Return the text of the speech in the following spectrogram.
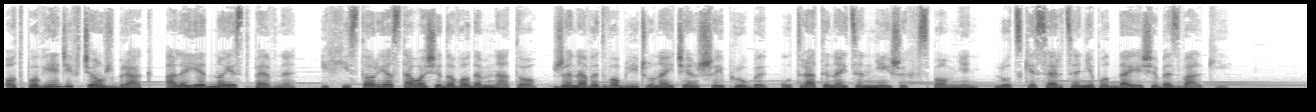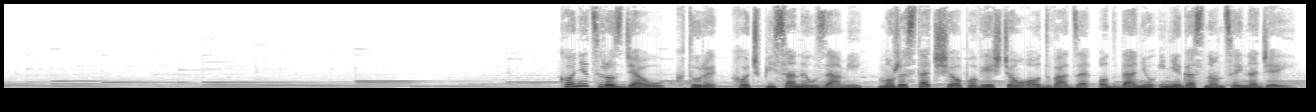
Odpowiedzi wciąż brak, ale jedno jest pewne. Ich historia stała się dowodem na to, że nawet w obliczu najcięższej próby, utraty najcenniejszych wspomnień, ludzkie serce nie poddaje się bez walki. Koniec rozdziału, który, choć pisany łzami, może stać się opowieścią o odwadze, oddaniu i niegasnącej nadziei.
